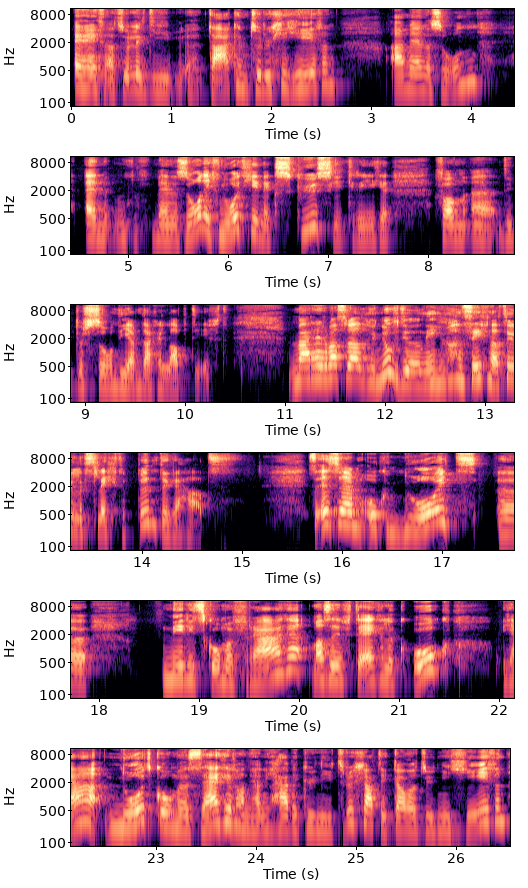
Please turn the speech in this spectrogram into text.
En hij heeft natuurlijk die eh, taken teruggegeven aan mijn zoon. En mijn zoon heeft nooit geen excuus gekregen van uh, die persoon die hem dat gelapt heeft. Maar er was wel genoeg deelneming, want ze heeft natuurlijk slechte punten gehad. Ze is hem ook nooit uh, meer iets komen vragen, maar ze heeft eigenlijk ook ja, nooit komen zeggen van, ja, nu heb ik u niet terug gehad, ik kan het u niet geven.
